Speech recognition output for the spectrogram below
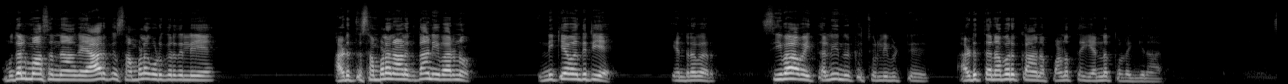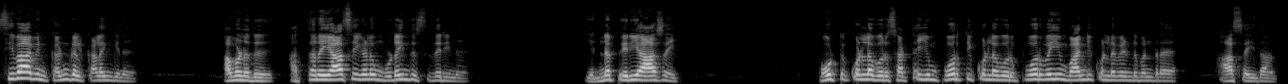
முதல் மாதம் நாங்கள் யாருக்கும் சம்பளம் கொடுக்கறது இல்லையே அடுத்த சம்பள நாளுக்கு தான் நீ வரணும். இன்னைக்கே வந்துட்டியே என்றவர் சிவாவை தள்ளி நிற்க சொல்லிவிட்டு அடுத்த நபருக்கான பணத்தை எண்ணத் தொடங்கினார். சிவாவின் கண்கள் கலங்கின. அவனது அத்தனை ஆசைகளும் உடைந்து சிதறின. என்ன பெரிய ஆசை? போட்டுக்கொள்ள ஒரு சட்டையும் போர்த்திக் கொள்ள ஒரு போர்வையும் வாங்கி கொள்ள வேண்டுமென்ற ஆசைதான்.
